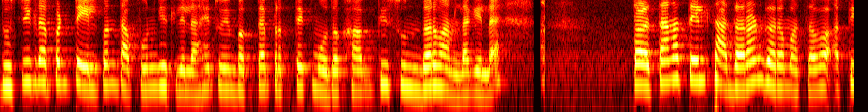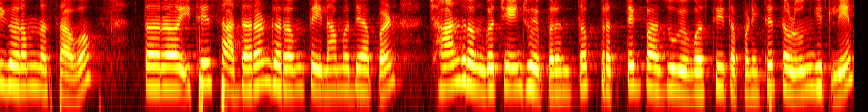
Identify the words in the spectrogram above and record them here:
दुसरीकडे आपण तेल पण तापवून घेतलेलं आहे. तुम्ही बघताय प्रत्येक मोदक हा अगदी सुंदर बांधला गेला आहे तळताना तेल साधारण गरम असावं अति गरम नसावं. तर इथे साधारण गरम तेलामध्ये आपण छान रंग चेंज होईपर्यंत प्रत्येक बाजू व्यवस्थित आपण इथे तळून घेतली आहे.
